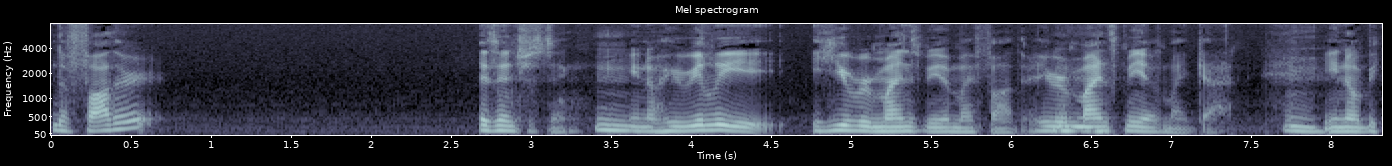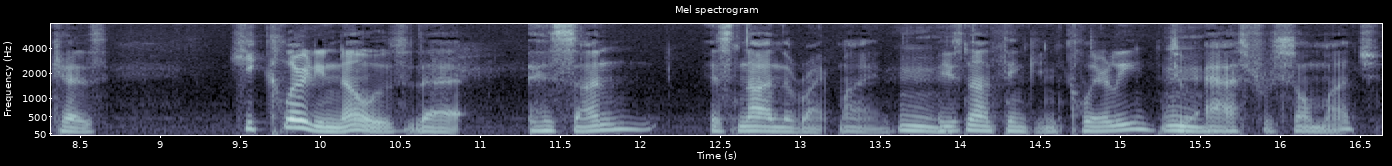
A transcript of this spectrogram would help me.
the father is interesting. Mm. You know, he really he reminds me of my father. He Mhm. reminds me of my God. Mm. You know, because he clearly knows that his son is not in the right mind. Mm. He's not thinking clearly to Mm. ask for so much.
